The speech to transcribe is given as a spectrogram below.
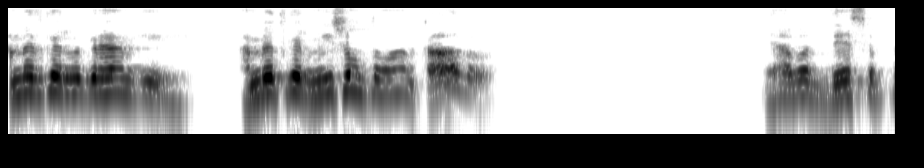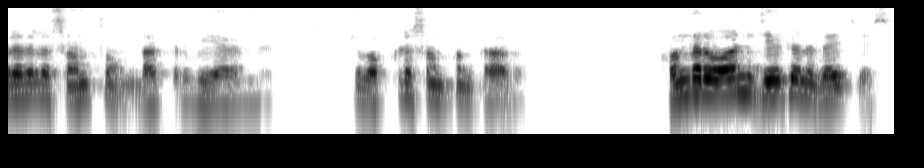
అంబేద్కర్ విగ్రహానికి అంబేద్కర్ మీ సొంతమా కాదు. యావత్ దేశ ప్రజల సొంతం డాక్టర్ బిఆర్ అంబేద్కర్. ఈ ఒక్కడ సొంతం కాదు. కొందరు వాడిని చేయకండి దయచేసి.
